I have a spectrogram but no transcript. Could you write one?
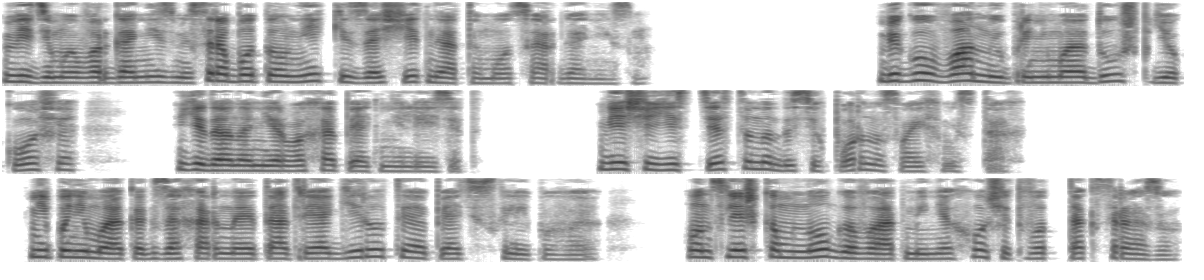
Видимо, в организме сработал некий защитный от эмоций организм. Бегу в ванну и принимаю душ, пью кофе. Еда на нервах опять не лезет. Вещи, естественно, до сих пор на своих местах. Не понимаю, как Захар на это отреагирует, и опять всхлипываю. Он слишком многого от меня хочет вот так сразу.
